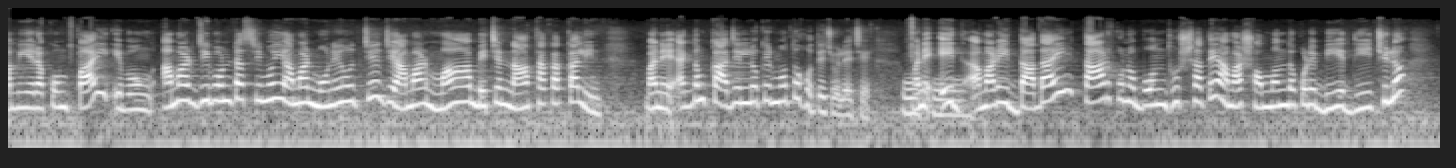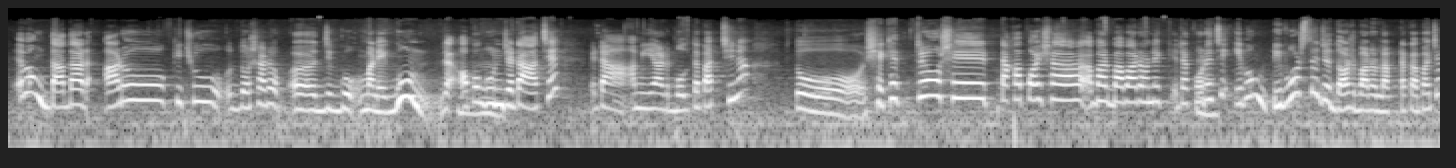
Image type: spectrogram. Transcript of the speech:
আমি এরকম পাই এবং আমার জীবনটা শ্রীময়ী আমার মনে হচ্ছে যে আমার মা বেঁচে না থাকাকালীন মানে একদম কাজের লোকের মতো হতে চলেছে। মানে এই আমার এই দাদাই তার কোনো বন্ধুর সাথে আমার সম্বন্ধ করে বিয়ে দিয়েছিল এবং দাদার আরও কিছু দোষারোপ মানে গুণ অপগুণ যেটা আছে এটা আমি আর বলতে পারছি না। তো সেক্ষেত্রেও সে টাকা পয়সা আমার বাবার অনেক এটা করেছে এবং ডিভোর্সে যে দশ বারো লাখ টাকা পাচ্ছে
